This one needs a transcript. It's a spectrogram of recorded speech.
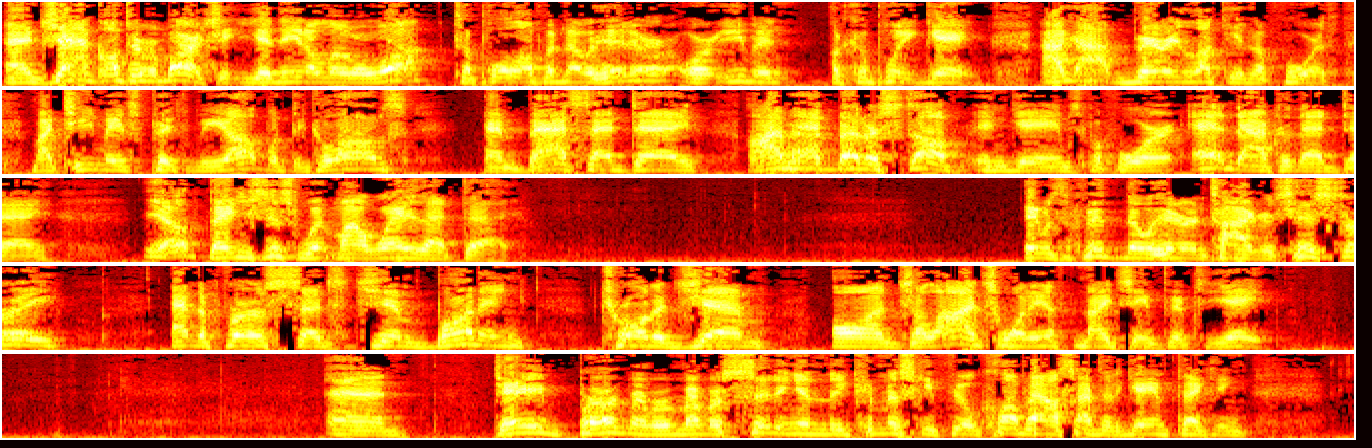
And Jack often remarks, you need a little luck to pull off a no hitter or even a complete game. I got very lucky in the fourth. My teammates picked me up with the gloves and bats that day. I've had better stuff in games before and after that day. You know, things just went my way that day. It was the fifth no hitter in Tigers history, and the first since Jim Bunning trolled a gem on July 20th, 1958. And Dave Bergman remembers sitting in the Comiskey Field clubhouse after the game thinking,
